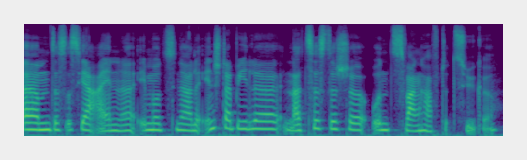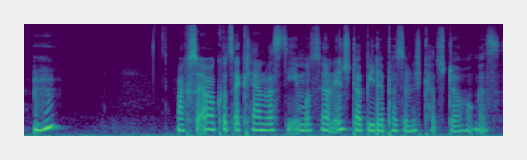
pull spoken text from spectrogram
Ähm, das ist ja eine emotionale, instabile, narzisstische und zwanghafte Züge. Mhm. Magst du einmal kurz erklären, was die emotional instabile Persönlichkeitsstörung ist?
